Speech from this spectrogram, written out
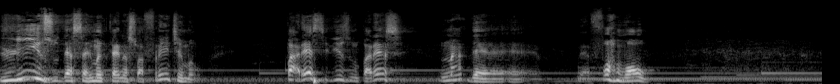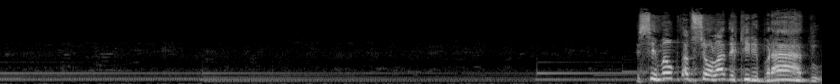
liso dessa irmã que está aí na sua frente, irmão, parece liso, não parece? Nada, é, é, é formol. Esse irmão que está do seu lado equilibrado,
